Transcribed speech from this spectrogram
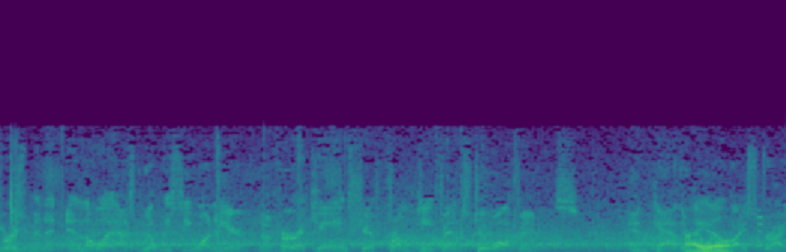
first minute and the last. Will we see one here? The Hurricanes shift from defense to offense. And gathered I will. by strike.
